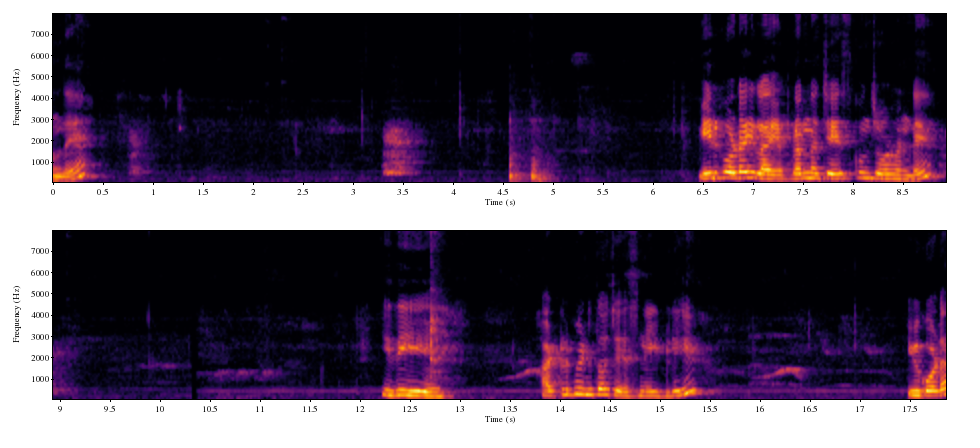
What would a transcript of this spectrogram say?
ఉంది. మీరు కూడా ఇలా ఎప్పుడన్నా చేసుకుని చూడండి. ఇది అట్ల పిండితో చేసిన ఇడ్లీ. ఇవి కూడా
